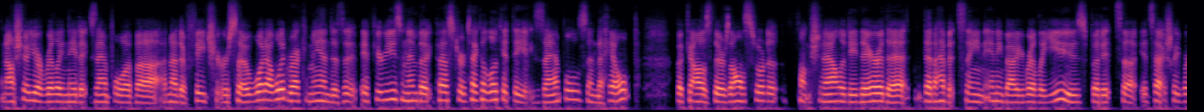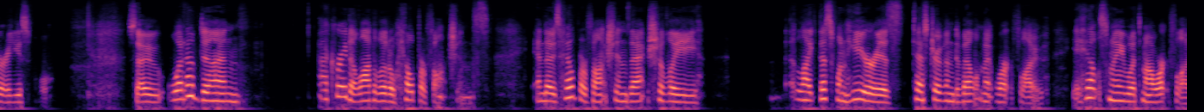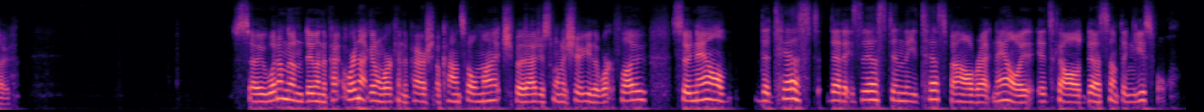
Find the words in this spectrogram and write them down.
And I'll show you a really neat example of uh, another feature. So what I would recommend is if you're using Invoke Pester, take a look at the examples and the help because there's all sort of functionality there that, that I haven't seen anybody really use, but it's, uh, it's actually very useful. So what I've done, I create a lot of little helper functions. And those helper functions actually, like this one here is test-driven development workflow. It helps me with my workflow. So what I'm going to do in the, we're not going to work in the PowerShell console much, but I just want to show you the workflow. So now the test that exists in the test file right now, it's called uh, something useful.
